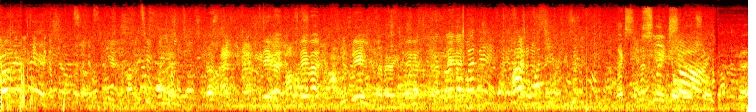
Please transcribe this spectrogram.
Go to your team. Next, next game you'll get a sword. Okay?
